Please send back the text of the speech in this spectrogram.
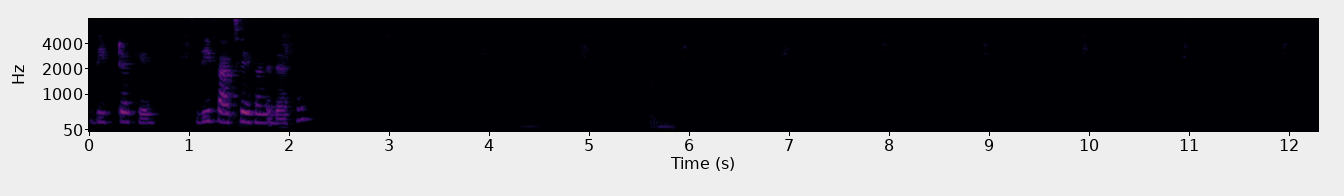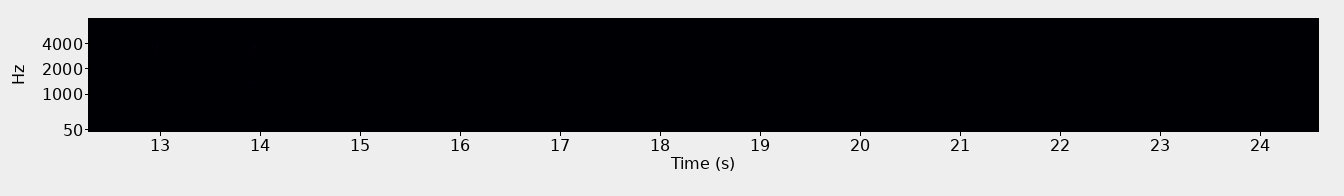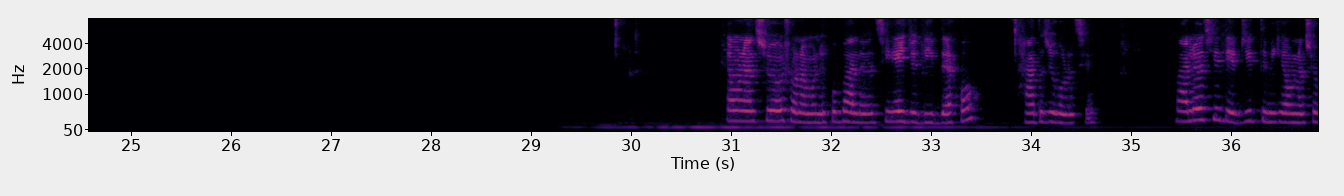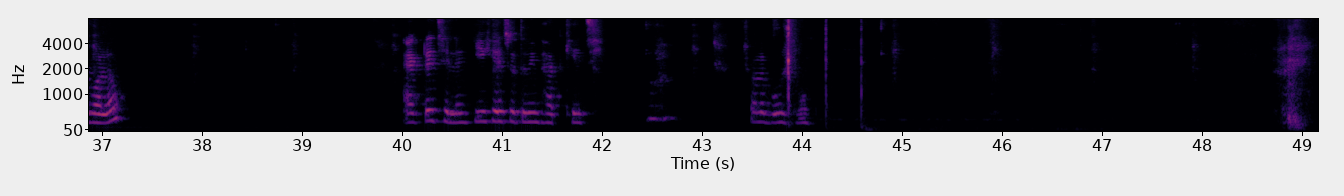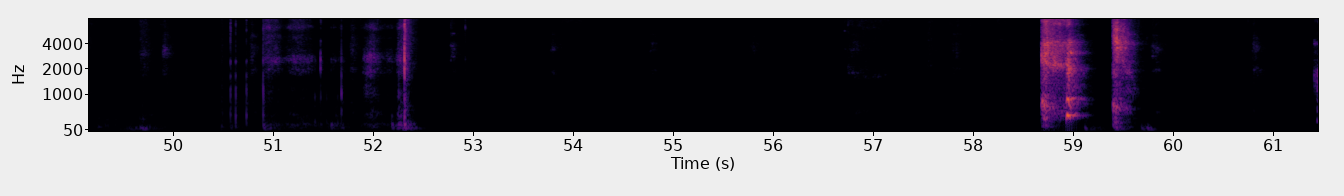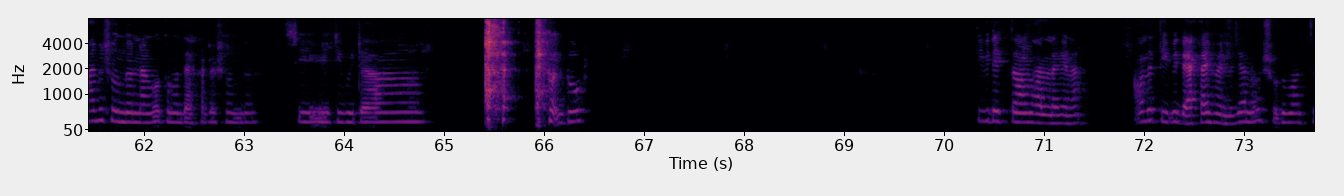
দ্বীপটাকে দ্বীপ আছে এখানে, দেখো। কেমন আছো? সোনামণি, খুব ভালো আছি। এই যে দীপ, দেখো, হাত উঁচু করেছে। ভালো আছি দেবজিৎ, তুমি কেমন আছো বলো? একটাই ছেলে, কি খেয়েছো? তুমি ভাত খেয়েছি। চলো, বসবো। আমি সুন্দর না গো, তোমার দেখাটা সুন্দর। টিভিটা দূর। টিভি দেখতে আমার ভালো লাগে না। আমাদের টিভি দেখাই হয় না, জানো? শুধুমাত্র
